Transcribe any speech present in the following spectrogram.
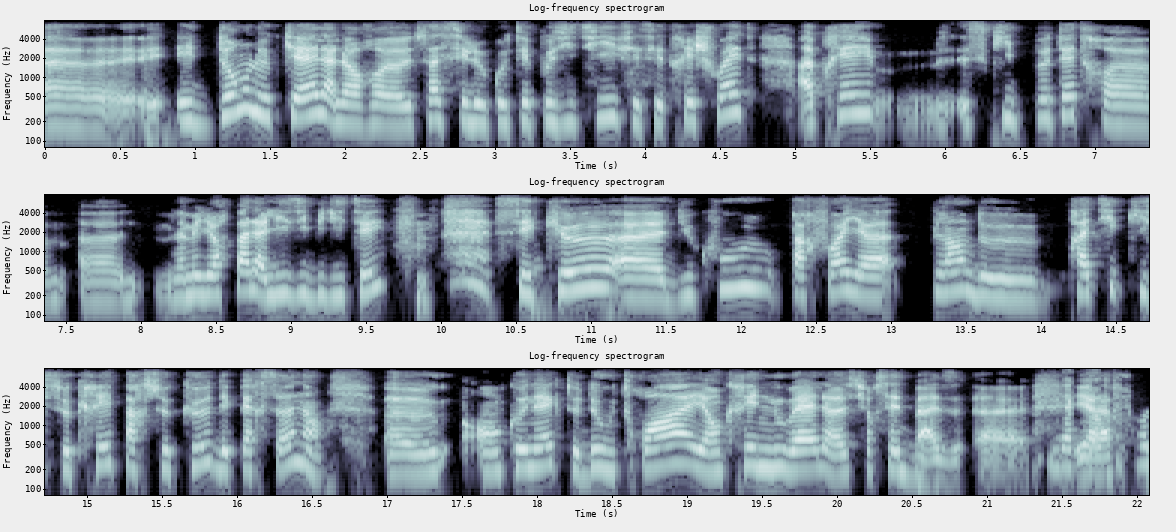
euh, et dans lequel, alors euh, ça c'est le côté positif et c'est très chouette. Après, ce qui peut-être n'améliore pas la lisibilité, c'est que du coup, parfois il y a plein de pratiques qui se créent parce que des personnes euh, en connectent deux ou trois et en créent une nouvelle euh, sur cette base. Euh, et à la fois,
